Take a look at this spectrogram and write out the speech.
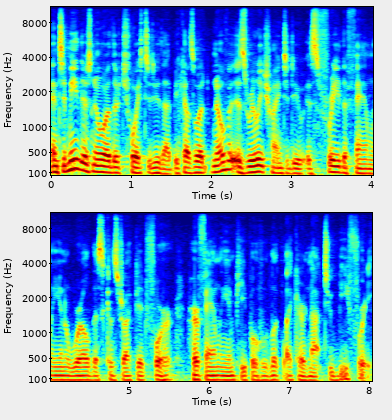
And to me, there's no other choice to do that because what Nova is really trying to do is free the family in a world that's constructed for her family and people who look like her not to be free.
